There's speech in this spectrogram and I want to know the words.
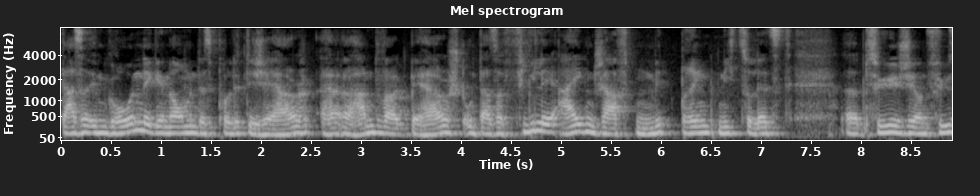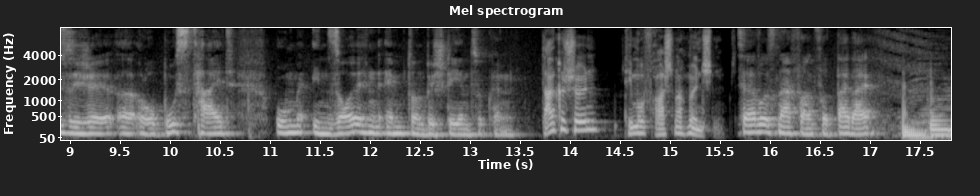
dass er im Grunde genommen das politische Handwerk beherrscht und dass er viele Eigenschaften mitbringt, nicht zuletzt äh, psychische und physische äh, Robustheit, um in solchen Ämtern bestehen zu können. Dankeschön, Timo Frasch nach München. Servus nach Frankfurt. Bye bye.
